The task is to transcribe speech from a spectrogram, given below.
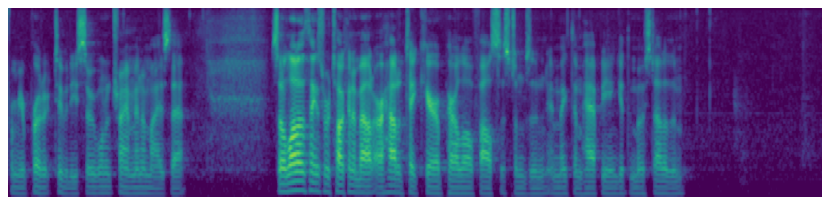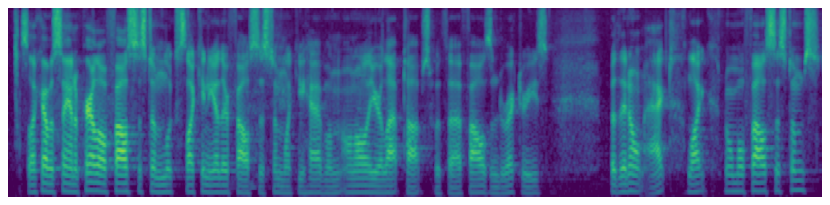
from your productivity. So we want to try and minimize that. So a lot of the things we're talking about are how to take care of parallel file systems and, and make them happy and get the most out of them. So like I was saying, a parallel file system looks like any other file system like you have on, on all your laptops with uh, files and directories, but they don't act like normal file systems.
